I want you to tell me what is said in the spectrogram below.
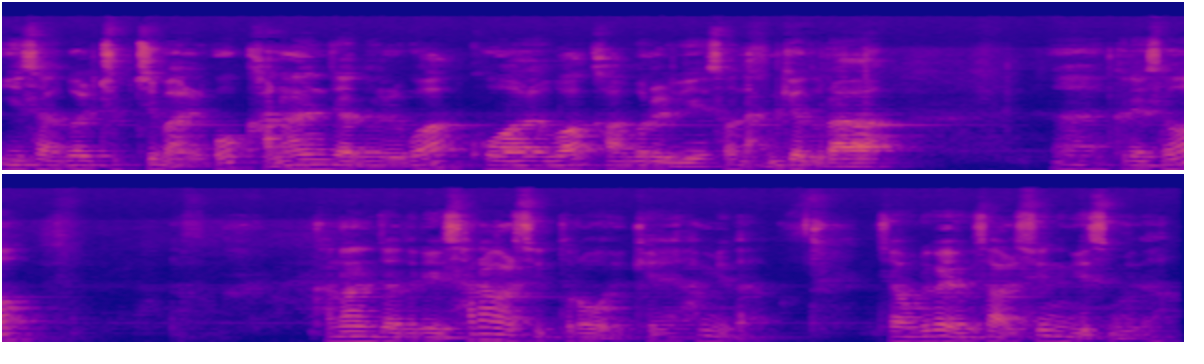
이삭을 줍지 말고 가난한 자들과 고아와 가부를 위해서 남겨두라. 어, 그래서 가난한 자들이 살아갈 수 있도록 이렇게 합니다. 자, 우리가 여기서 알 수 있는 게 있습니다.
